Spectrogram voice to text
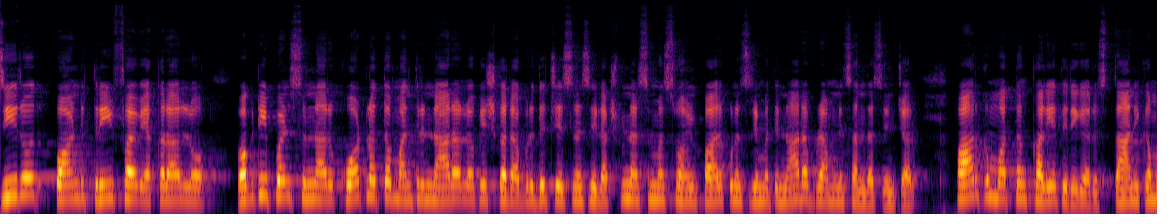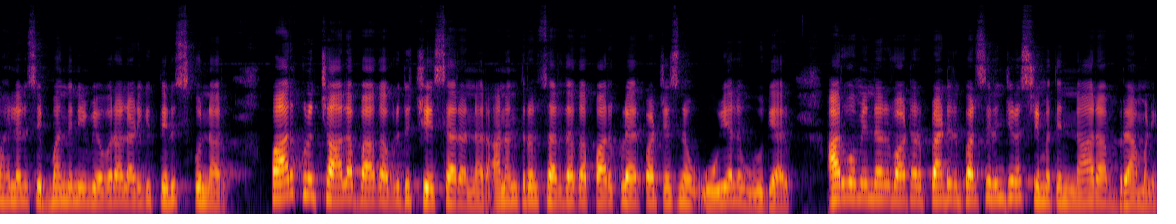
జీరో పాయింట్ త్రీ ఫైవ్ ఎకరాల్లో ఒకటి పాయింట్ సున్నారు కోట్లతో మంత్రి నారా లోకేష్ గారు అభివృద్ధి చేసిన శ్రీ లక్ష్మీ నరసింహస్వామి పార్కును శ్రీమతి నారా బ్రాహ్మణి సందర్శించారు. పార్కు మొత్తం కలియ తిరిగారు స్థానిక మహిళల సిబ్బందిని వివరాలు అడిగి తెలుసుకున్నారు. పార్కును చాలా బాగా అభివృద్ధి చేశారన్నారు. అనంతరం సరదాగా పార్కులో ఏర్పాటు చేసిన ఊయల ఊగారు. ఆర్వో మినరల్ వాటర్ ప్లాంట్ని పరిశీలించిన శ్రీమతి నారా బ్రాహ్మణి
